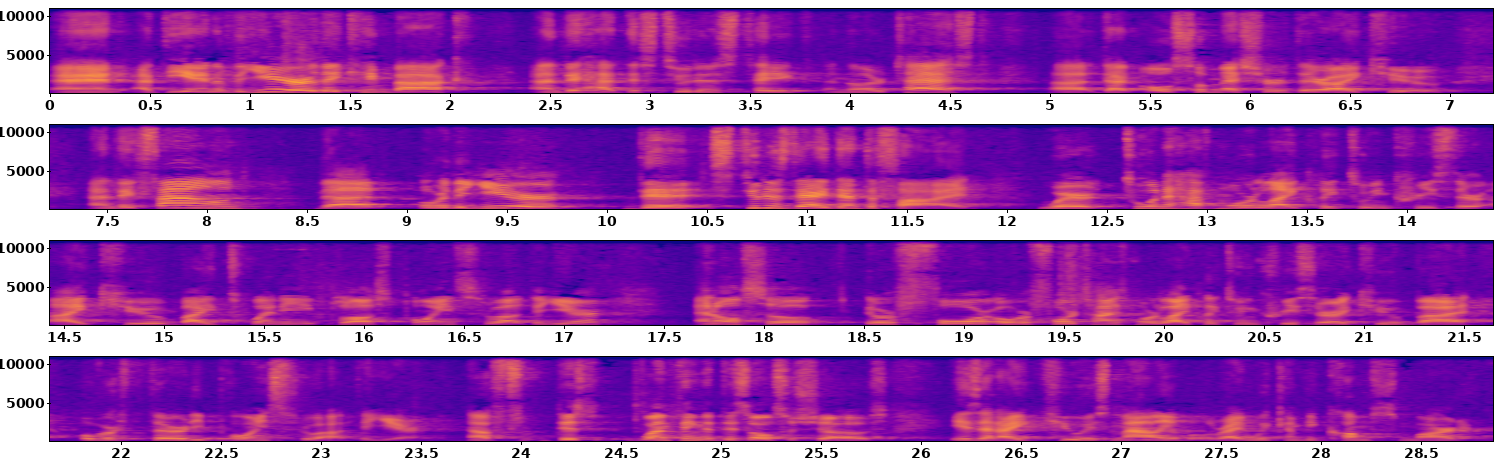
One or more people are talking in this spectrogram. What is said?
And at the end of the year, they came back and they had the students take another test uh, that also measured their IQ. And they found that over the year, the students they identified were two and a half more likely to increase their IQ by 20 plus points throughout the year. And also, they were four, over four times more likely to increase their IQ by over 30 points throughout the year. Now, this, one thing that this also shows is that IQ is malleable, right? We can become smarter.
